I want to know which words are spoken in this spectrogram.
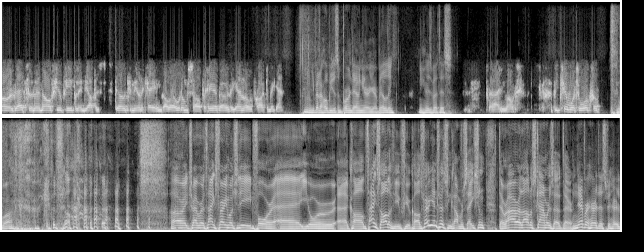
No regrets, and I know a few people in the office still communicate and go out with them. So if I hear about it again, I'll report them again. Hmm, You better hope he doesn't burn down your, your building. He hears about this. Uh, he won't. It'd be too much work for him. Come on. Good luck. all right, Trevor, thanks very much indeed for uh, your uh, call. Thanks all of you for your calls. Very interesting conversation. There are a lot of scammers out there. Never heard this. before.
